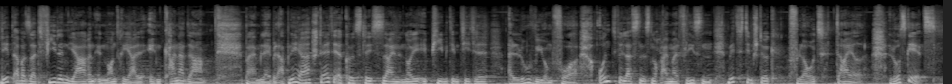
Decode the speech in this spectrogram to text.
lebt aber seit vielen Jahren in Montreal in Kanada. Beim Label Apnea stellte er kürzlich seine neue EP mit dem Titel Alluvium vor und wir lassen es noch einmal fließen mit dem Stück Float Dial. Los geht's!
